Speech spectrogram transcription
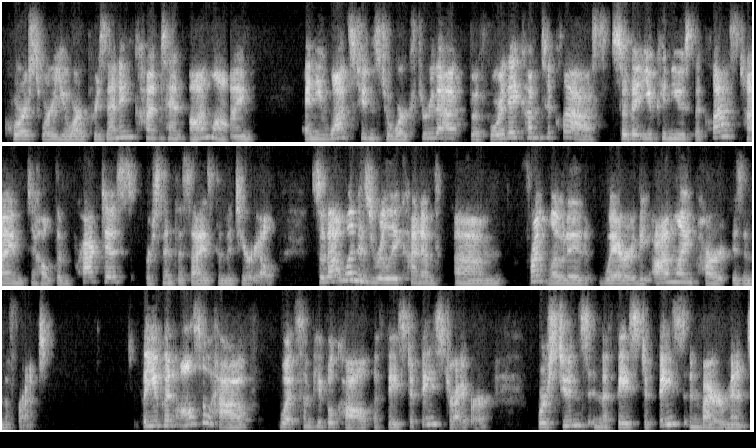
course where you are presenting content online and you want students to work through that before they come to class so that you can use the class time to help them practice or synthesize the material. So that one is really kind of um, front loaded where the online part is in the front. But you can also have what some people call a face-to-face -face driver, where students in the face-to-face -face environment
